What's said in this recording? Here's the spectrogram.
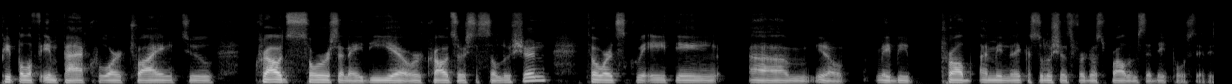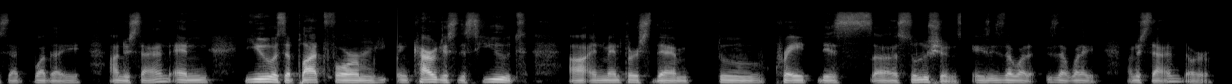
people of impact who are trying to crowdsource an idea or crowdsource a solution towards creating um you know maybe prob i mean like solutions for those problems that they posted. Is that what i understand? And you as a platform encourages this youth uh, and mentors them to create these uh, solutions. Is, is that what is that what i understand or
